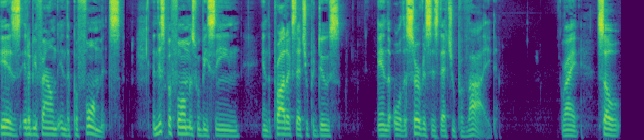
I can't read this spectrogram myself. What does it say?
is it'll be found in the performance. And this performance will be seen in the products that you produce and the or the services that you provide. Right? So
